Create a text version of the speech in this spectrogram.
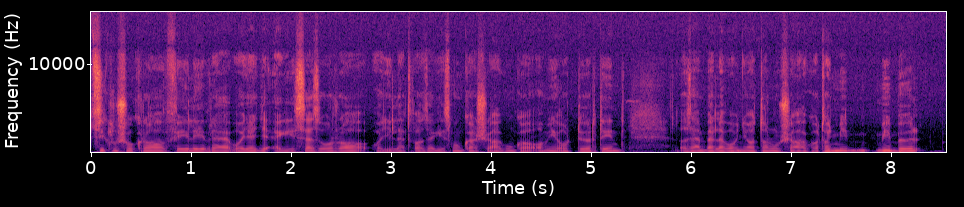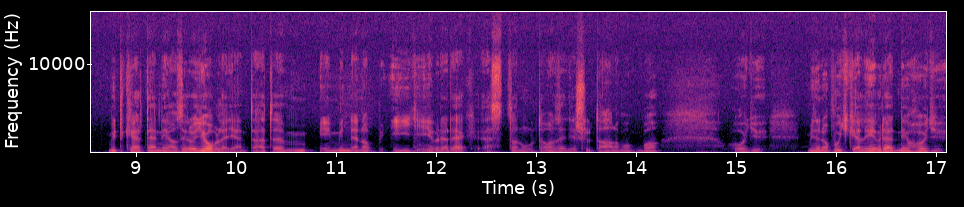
ciklusokra, fél évre, vagy egy egész szezonra, vagy illetve az egész munkásságunk, ami ott történt, az ember levonja a tanulságokat, hogy mi, miből mit kell tenni azért, hogy jobb legyen. Tehát én minden nap így ébredek, ezt tanultam az Egyesült Államokban, hogy minden nap úgy kell ébredni, hogy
